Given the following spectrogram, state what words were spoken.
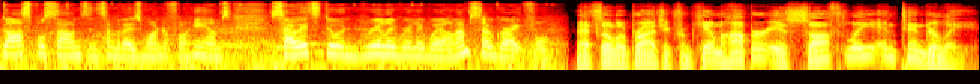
gospel songs and some of those wonderful hymns. So it's doing really, really well. And I'm so grateful. That solo project from Kim Hopper is Softly and Tenderly.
